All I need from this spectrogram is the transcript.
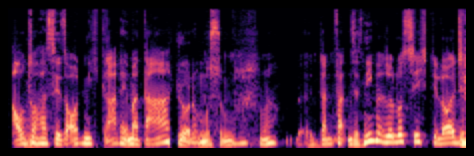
Auto hast du jetzt auch nicht gerade immer da. Ja, dann musst du, ne? dann fanden sie es nicht mehr so lustig, die Leute.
